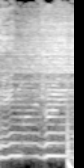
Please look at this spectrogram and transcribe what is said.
in my dreams.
